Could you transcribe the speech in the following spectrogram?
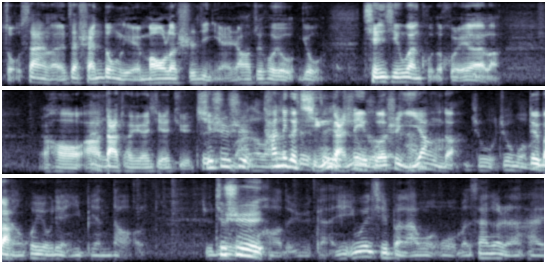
走散了，在山洞里猫了十几年，然后最后又又千辛万苦的回来了，然后啊，哎大团圆结局，其实是他那个情感内核是一样的，就就我们对吧可能会有点一边倒了，就是不好的预感，因因为其实本来我我们三个人还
